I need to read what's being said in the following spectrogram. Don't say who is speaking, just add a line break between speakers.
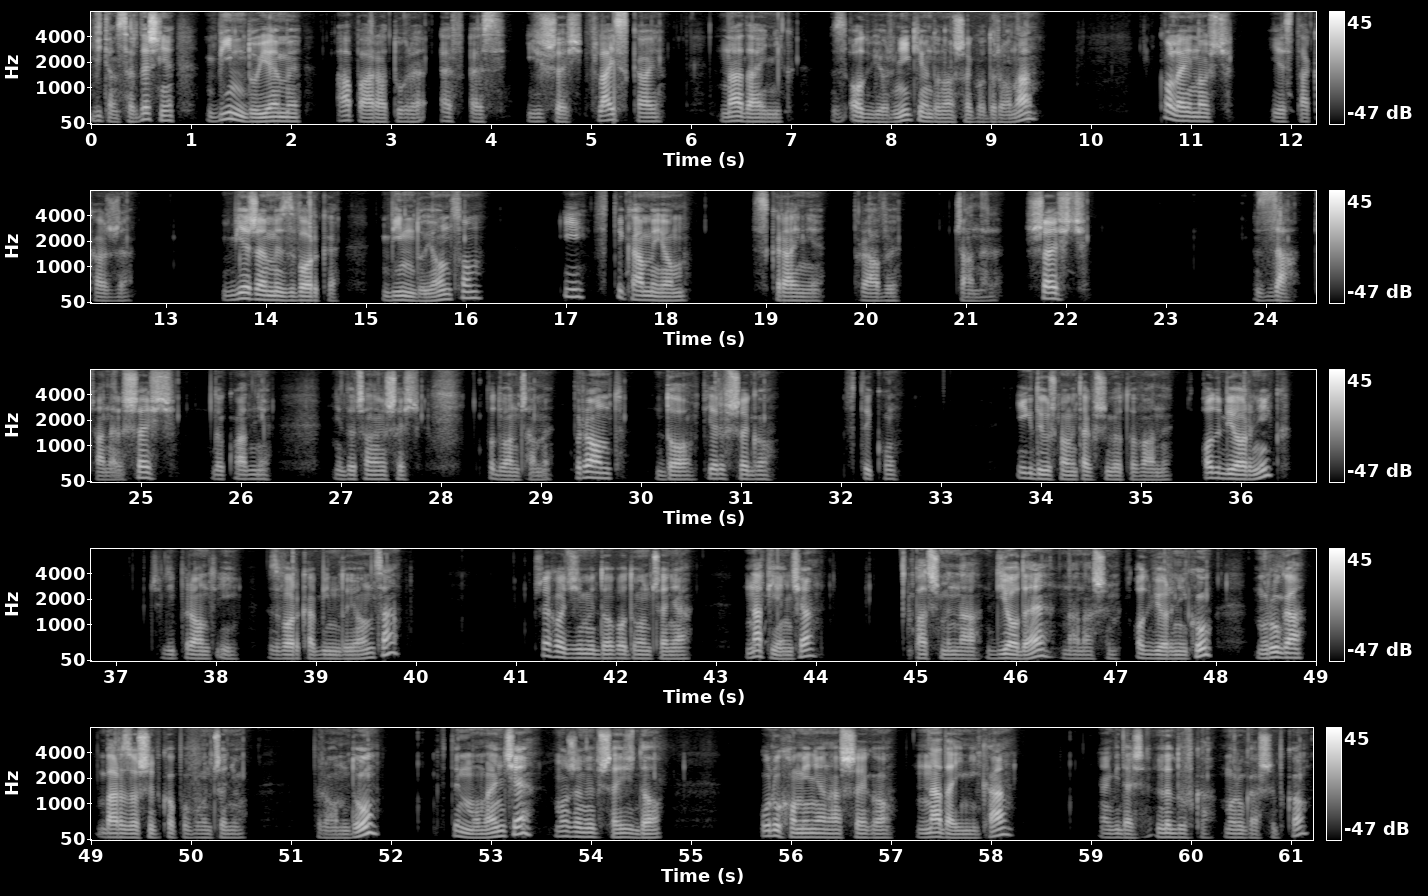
Witam serdecznie. Bindujemy aparaturę FSI6 FlySky, nadajnik z odbiornikiem do naszego drona. Kolejność jest taka, że bierzemy zworkę bindującą i wtykamy ją skrajnie prawy channel 6 za channel 6 dokładnie, nie do channel 6 podłączamy prąd do pierwszego wtyku i gdy już mamy tak przygotowany odbiornik, czyli prąd i zworka bindująca, przechodzimy do podłączenia napięcia. Patrzmy na diodę na naszym odbiorniku. Mruga bardzo szybko po włączeniu prądu. W tym momencie możemy przejść do uruchomienia naszego nadajnika. Jak widać, lodówka mruga szybko.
